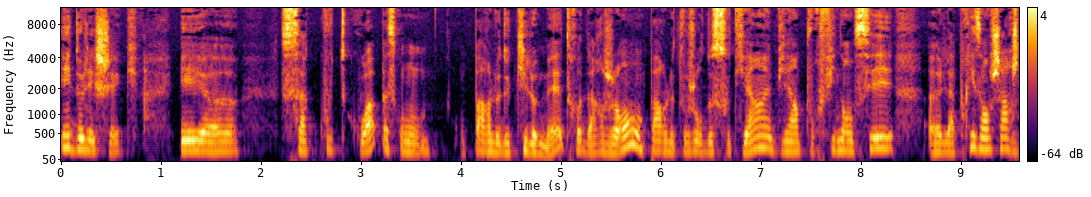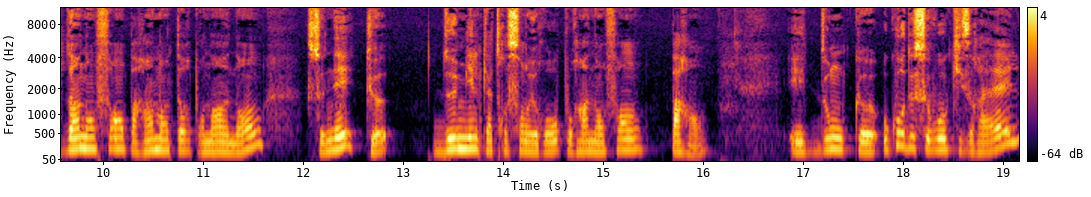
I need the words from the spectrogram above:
et de l'échec. Et euh, ça coûte quoi? Parce qu'on parle de kilomètres, d'argent, on parle toujours de soutien. Et eh bien, pour financer euh, la prise en charge d'un enfant par un mentor pendant un an, ce n'est que 2400 euros pour un enfant par an. Et donc, euh, au cours de ce Walk Israël,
